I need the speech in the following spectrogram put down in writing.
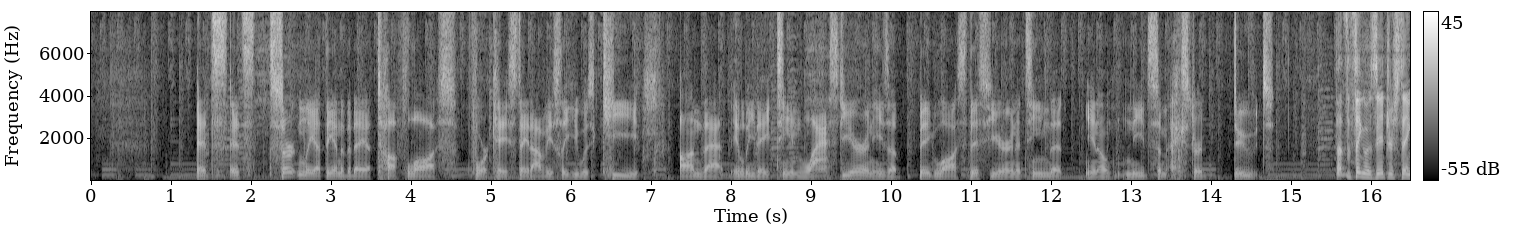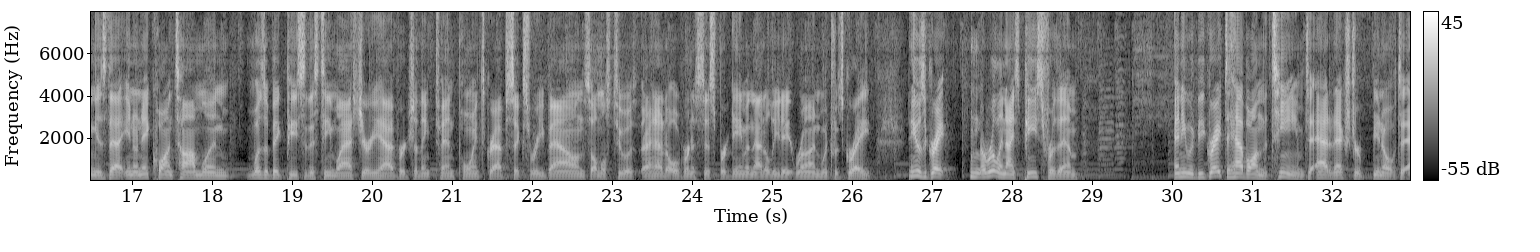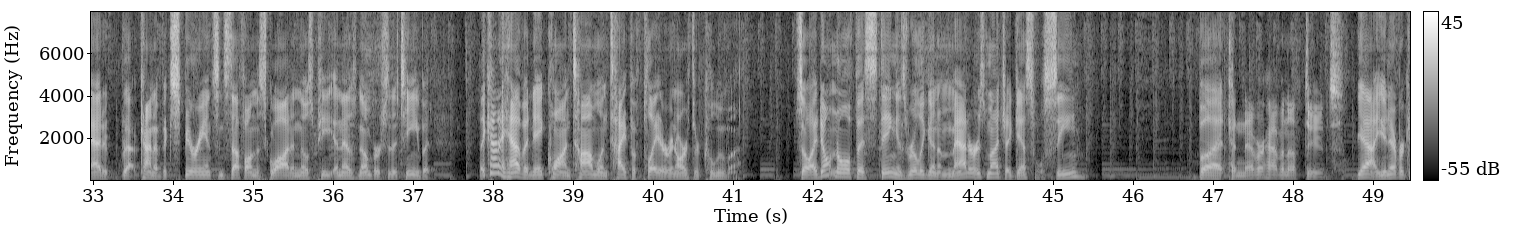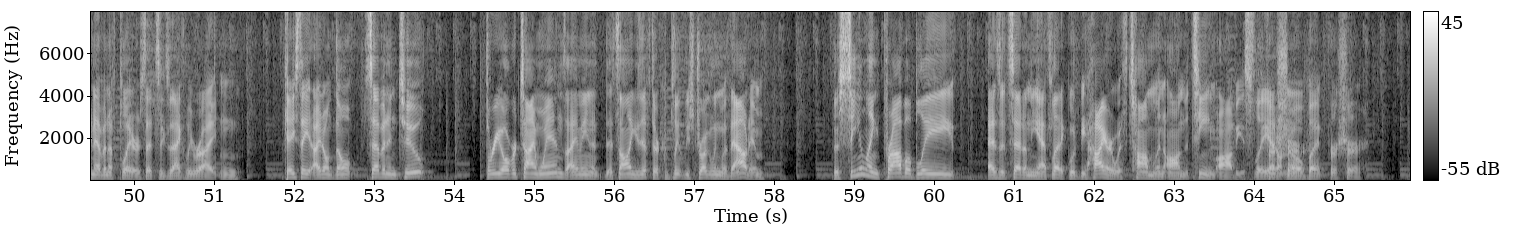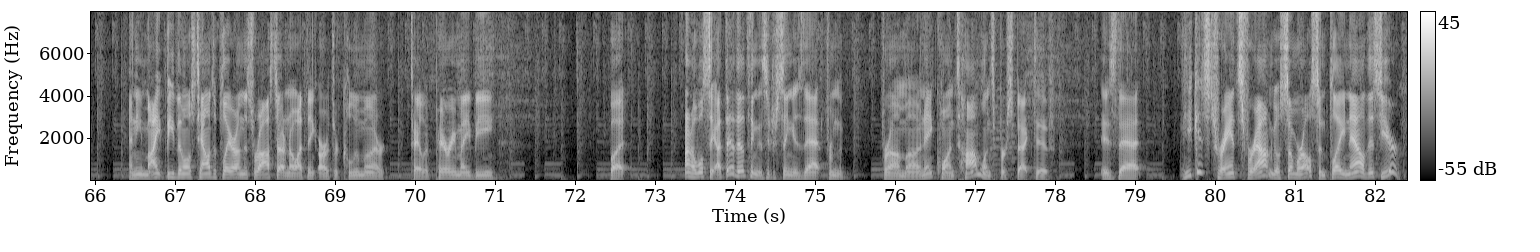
it's it's certainly at the end of the day a tough loss for K-State obviously he was key on that Elite 8 team last year and he's a big loss this year in a team that you know needs some extra dudes thought the thing that was interesting is that, you know, Nae'Qwan Tomlin was a big piece of this team last year. He averaged, I think, 10 points, grabbed six rebounds, almost two, and had over an assist per game in that Elite Eight run, which was great. And he was a great, a really nice piece for them. And he would be great to have on the team to add an extra, you know, to add a, kind of experience and stuff on the squad and those P, and those numbers to the team. But they kind of have a Nae'Qwan Tomlin type of player in Arthur Kaluma. So I don't know if this sting is really going to matter as much. I guess we'll see. But can never have enough dudes. Yeah, you never can have enough players. That's exactly right. And K State, I don't know, seven and two, three overtime wins. I mean, it's not like as if they're completely struggling without him. The ceiling probably, as it said on the Athletic, would be higher with Tomlin on the team. Obviously, for I don't sure. know, but for sure. And he might be the most talented player on this roster. I don't know. I think Arthur Kaluma or Tylor Perry may be. But I don't know. We'll see. I think the other thing that's interesting is that from the from uh, Nae'Qwan Tomlin's perspective, is that he could transfer out and go somewhere else and play now this year.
